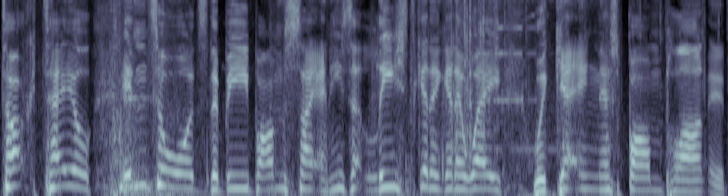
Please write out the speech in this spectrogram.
tuck tail in towards the B-bomb site, and he's at least going to get away with getting this bomb planted.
